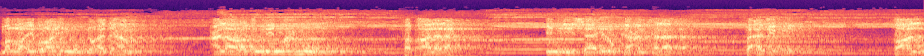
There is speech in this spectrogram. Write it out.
مر إبراهيم بن أدهم على رجل مهموم فقال له إني سائلك عن ثلاثة فأجبني. قال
